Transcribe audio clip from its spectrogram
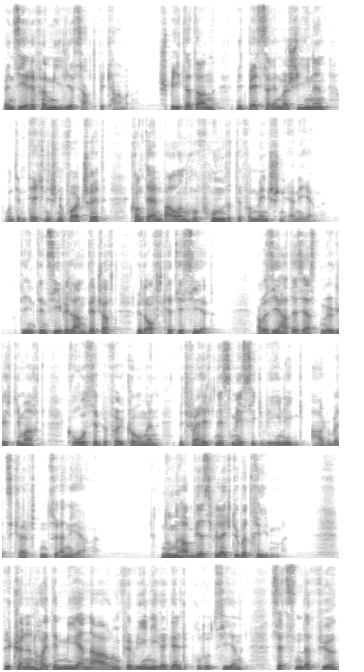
wenn sie ihre Familie satt bekamen. Später dann, mit besseren Maschinen und dem technischen Fortschritt, konnte ein Bauernhof Hunderte von Menschen ernähren. Die intensive Landwirtschaft wird oft kritisiert. Aber sie hat es erst möglich gemacht, große Bevölkerungen mit verhältnismäßig wenig Arbeitskräften zu ernähren. Nun haben wir es vielleicht übertrieben. Wir können heute mehr Nahrung für weniger Geld produzieren, setzen dafür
